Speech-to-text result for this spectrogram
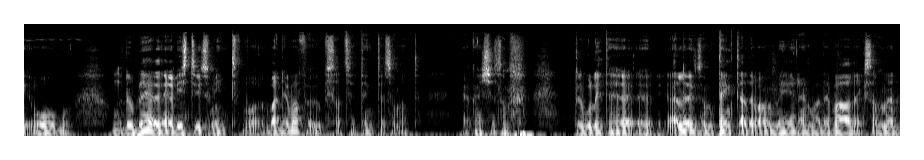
i Åbo. Och då blev jag, jag visste ju som inte vad, vad det var för uppsats. Jag tänkte som att jag kanske som tog lite hö, eller liksom tänkte att det var mer än vad det var liksom men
